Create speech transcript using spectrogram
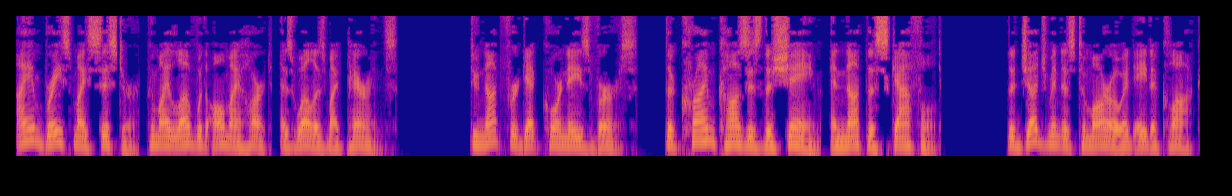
I embrace my sister, whom I love with all my heart, as well as my parents. Do not forget Corneille's verse, "'The crime causes the shame, and not the scaffold. The judgment is tomorrow at 8 o'clock.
